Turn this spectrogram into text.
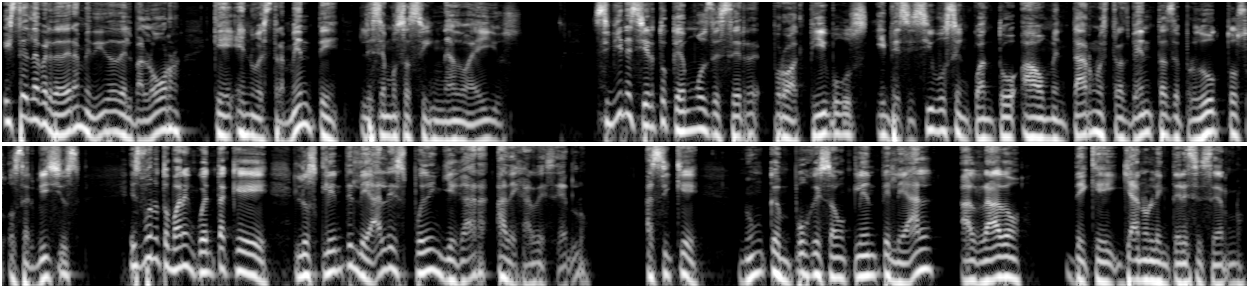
Esta es la verdadera medida del valor que en nuestra mente les hemos asignado a ellos. Si bien es cierto que hemos de ser proactivos y decisivos en cuanto a aumentar nuestras ventas de productos o servicios, es bueno tomar en cuenta que los clientes leales pueden llegar a dejar de serlo. Así que Nunca empujes a un cliente leal al grado de que ya no le interese serlo.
